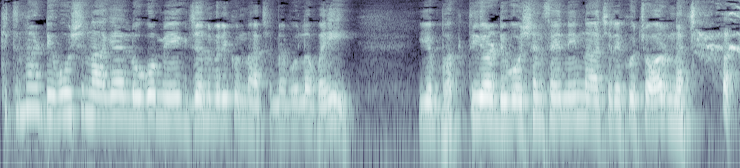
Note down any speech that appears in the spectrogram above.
कितना devotion आ गया है लोगों में एक जनवरी को नाचे. मैं बोला भाई ये भक्ति और डिवोशन से नहीं नाच रहे कुछ और नचा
